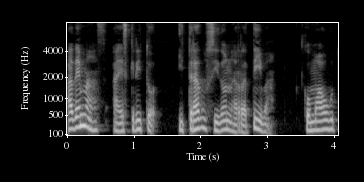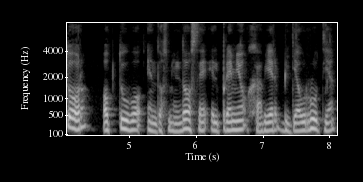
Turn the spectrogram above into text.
Además, ha escrito y traducido narrativa. Como autor, obtuvo en 2012 el premio Javier Villaurrutia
